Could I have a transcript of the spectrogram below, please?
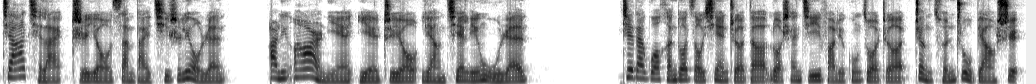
加起来只有三百七十六人，二零二二年也只有两千零五人。接待过很多走线者的洛杉矶法律工作者郑存柱表示，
